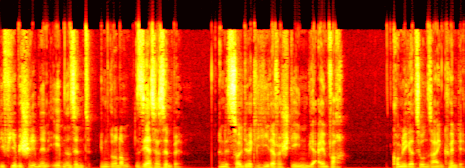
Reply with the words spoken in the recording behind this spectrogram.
Die vier beschriebenen Ebenen sind im Grunde genommen sehr, sehr simpel. Und es sollte wirklich jeder verstehen, wie einfach Kommunikation sein könnte.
